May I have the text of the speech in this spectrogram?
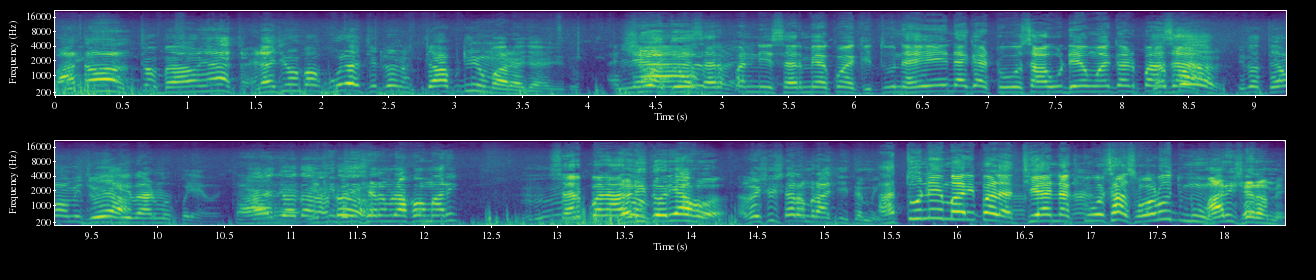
બાતલ તો બાવળિયા ઝડા જેવો પાક બોલે છે એટલે ચાપડીઓ મારે જાય તો. અલ્યા, હતું? સરપંચની સરમે કોઈ કીધું નહીં ને કે ટોસા ઉડે હું પાછા. એ તો તેમાં અમે જોયા. બીજી પડ્યા હોય. એટલી બધી શરમ રાખો મારી. સરપંચ આ લડી તો રહ્યા હો. હવે શું શરમ રાખી તમે? હતું નહીં મારી પાસે હથિયાર ના ટોસા છોડું જ હું મારી શરમે.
